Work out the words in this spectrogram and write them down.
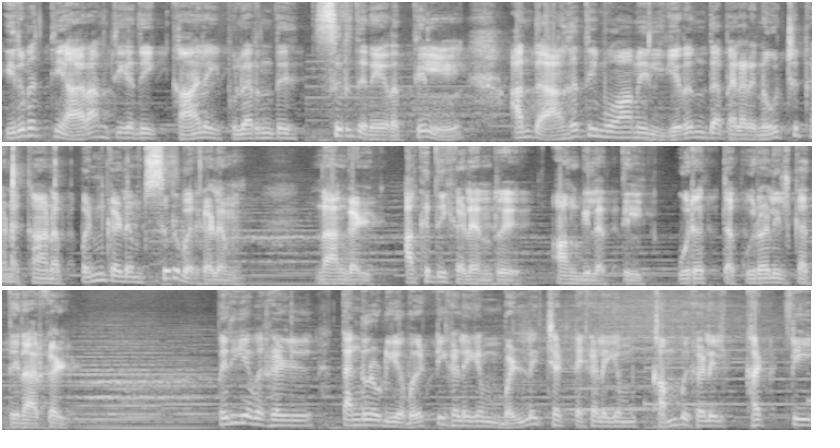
இருபத்தி ஆறாம் தேதி காலை புலர்ந்து சிறிது நேரத்தில் அந்த அகதி முகாமில் இருந்த பல நூற்றுக்கணக்கான பெண்களும் சிறுவர்களும் நாங்கள் அகதிகள் என்று ஆங்கிலத்தில் உரத்த குரலில் கத்தினார்கள். பெரியவர்கள் தங்களுடைய வேட்டிகளையும் வெள்ளை சட்டைகளையும் கம்புகளில் கட்டி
